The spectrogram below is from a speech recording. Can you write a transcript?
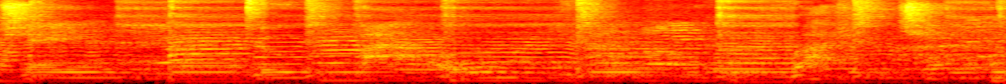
Chain to my old rocking chair.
